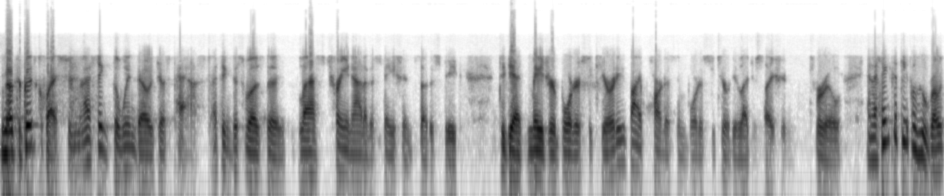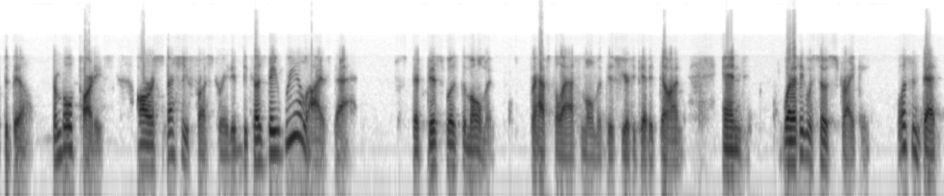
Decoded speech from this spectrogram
That's a good question. I think the window just passed. I think this was the last train out of the station, so to speak, to get major border security, bipartisan border security legislation through. And I think the people who wrote the bill from both parties are especially frustrated because they realized that that this was the moment perhaps the last moment this year to get it done. And what I think was so striking wasn't that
